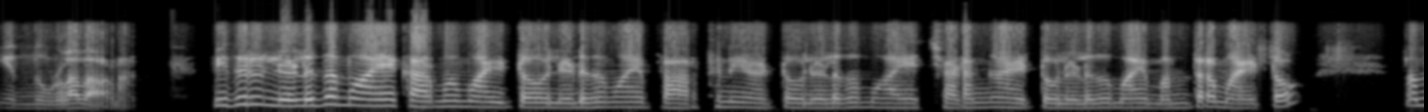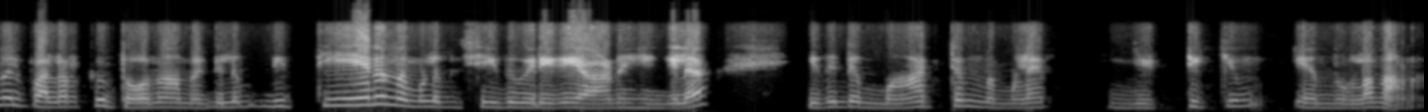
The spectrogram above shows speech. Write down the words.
എന്നുള്ളതാണ്. ഇതൊരു ലളിതമായ കർമ്മമായിട്ടോ ലളിതമായ പ്രാർത്ഥനയായിട്ടോ ലളിതമായ ചടങ്ങായിട്ടോ ലളിതമായ മന്ത്രമായിട്ടോ നമ്മിൽ പലർക്കും തോന്നാമെങ്കിലും നിത്യേന നമ്മൾ ഇത് ചെയ്തു വരികയാണ് എങ്കിൽ ഇതിന്റെ മാറ്റം നമ്മളെ ഞെട്ടിക്കും എന്നുള്ളതാണ്.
